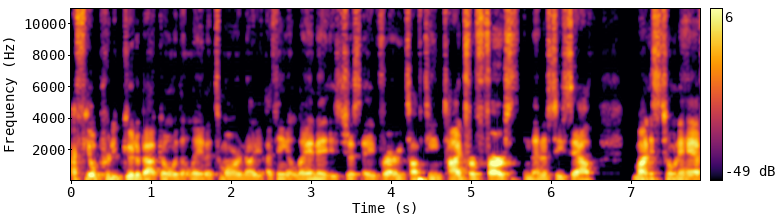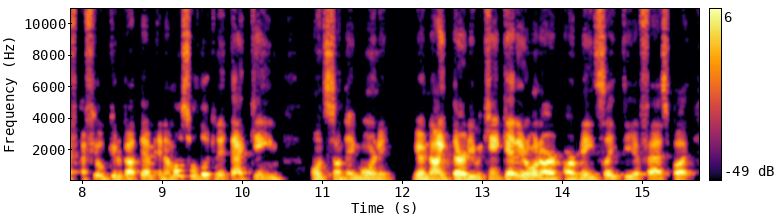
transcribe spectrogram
I feel pretty good about going with Atlanta tomorrow night. I think Atlanta is just a very tough team, tied for first in the NFC South, minus two and a half. I feel good about them. And I'm also looking at that game on Sunday morning. You know, 9:30. We can't get it on our, our main slate DFS, but –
